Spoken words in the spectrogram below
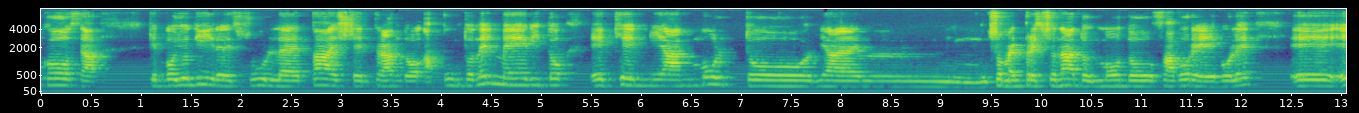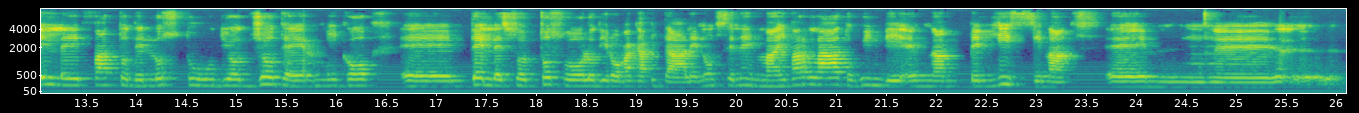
cosa che voglio dire sul PAES entrando appunto nel merito e che mi ha molto mi ha, mm, insomma, impressionato in modo favorevole eh, il fatto dello studio geotermico eh, del sottosuolo di Roma Capitale. Non se ne è mai parlato, quindi è una bellissima ehm, eh,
